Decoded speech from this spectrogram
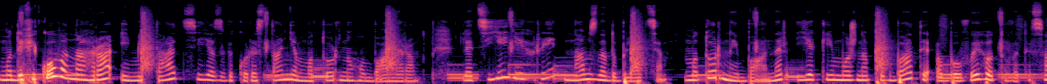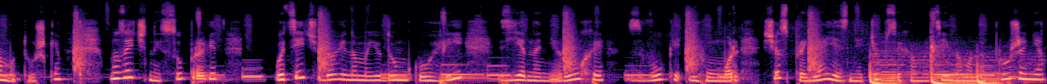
Модифікована гра імітація з використанням моторного банера. Для цієї гри нам знадобляться моторний банер, який можна придбати або виготовити самотужки, музичний супровід. У цій чудовій, на мою думку, грі з'єднані рухи, звуки і гумор, що сприяє зняттю психоемоційного напруження,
